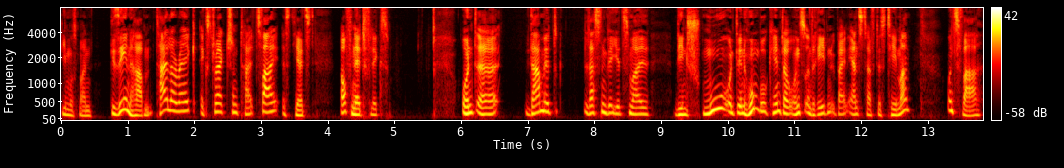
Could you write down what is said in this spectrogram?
die muss man gesehen haben. Tyler Rake Extraction Teil 2 ist jetzt auf Netflix. Und äh, damit lassen wir jetzt mal den Schmuh und den Humbug hinter uns und reden über ein ernsthaftes Thema. Und zwar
